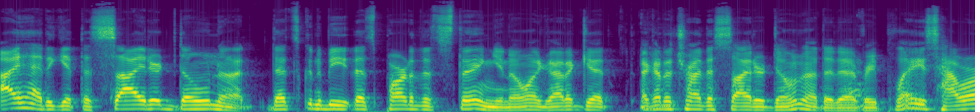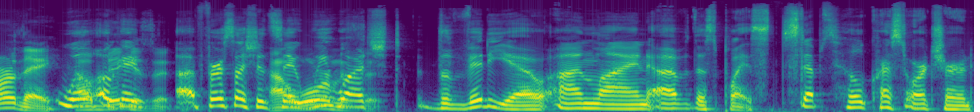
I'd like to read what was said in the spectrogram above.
I had to get the cider donut. That's gonna be that's part of this thing, you know. I gotta get I gotta try the cider donut at every place. How are they? Well, How big okay. is it? Uh, first, I should How say we warm is it? watched the video online of this place, Stepp's Hillcrest Orchard,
